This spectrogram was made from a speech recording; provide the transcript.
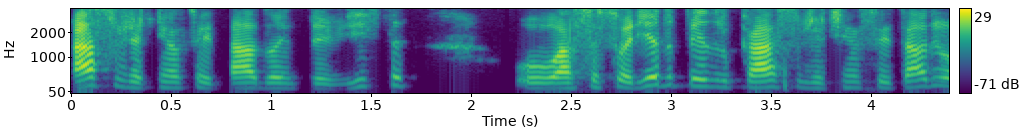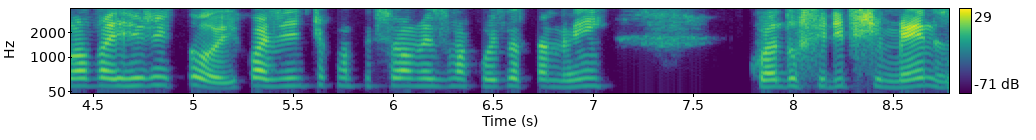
Castro já tinha aceitado a entrevista, a assessoria do Pedro Castro já tinha aceitado e o Havaí rejeitou. E com a gente aconteceu a mesma coisa também quando o Felipe Ximenes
